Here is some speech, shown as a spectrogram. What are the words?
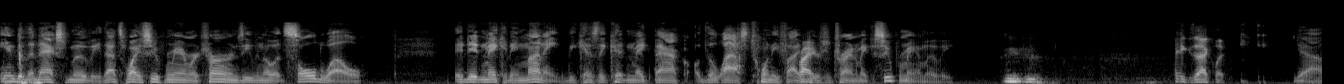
into the next movie. That's why Superman Returns, even though it sold well, it didn't make any money because they couldn't make back the last 25 Right. years of trying to make a Superman movie. Mhm. Exactly. Yeah.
